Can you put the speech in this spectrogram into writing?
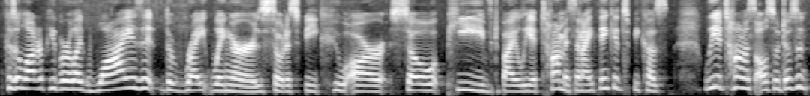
because a lot of people are like, why is it the right wingers, so to speak, who are so peeved by Lia Thomas? And I think it's because Lia Thomas also doesn't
